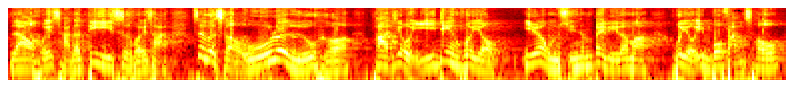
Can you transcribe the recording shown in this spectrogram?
然后回踩的第一次回踩，这个时候无论如何，它就一定会有，因为我们形成背离了吗？会有一波反抽。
